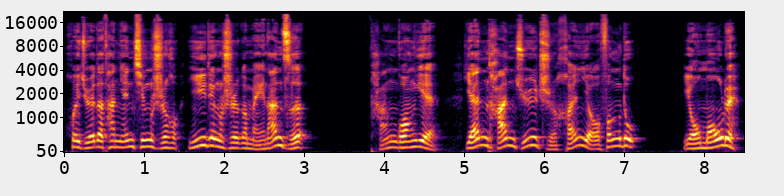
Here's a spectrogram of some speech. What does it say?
会觉得他年轻时候一定是个美男子。谭光业。言谈举止很有风度，有谋略，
